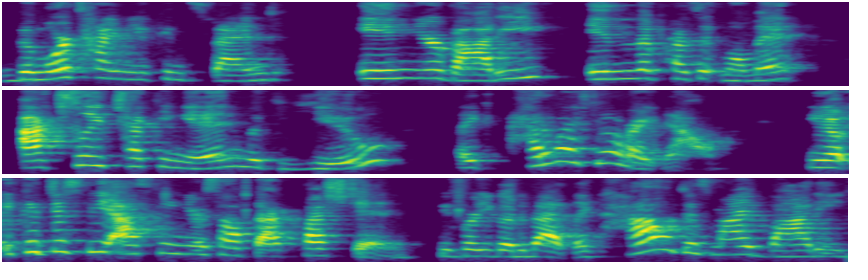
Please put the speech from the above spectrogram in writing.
the more time you can spend in your body, in the present moment, actually checking in with you like, how do I feel right now? You know, it could just be asking yourself that question before you go to bed like, how does my body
